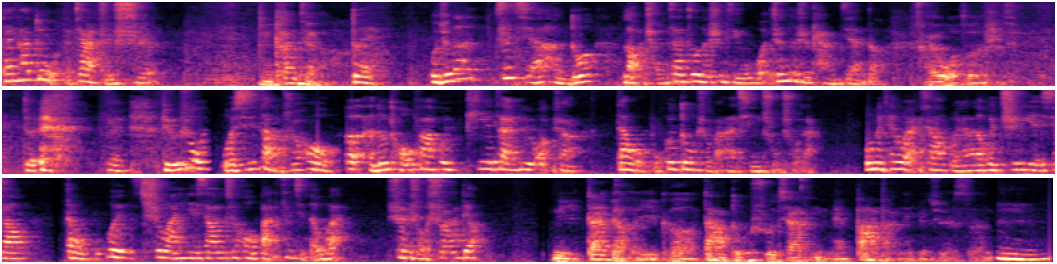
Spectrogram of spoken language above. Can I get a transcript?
但他对我的价值是你看见了，对。我觉得之前很多老陈在做的事情，我真的是看不见的。还有我做的事情。对 对，比如说我我洗澡之后，呃，很多头发会贴在滤网上，但我不会动手把它清除出来。我每天晚上回来了会吃夜宵，但我不会吃完夜宵之后把自己的碗顺手刷掉。你代表了一个大多数家庭里面爸爸那个角色，嗯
